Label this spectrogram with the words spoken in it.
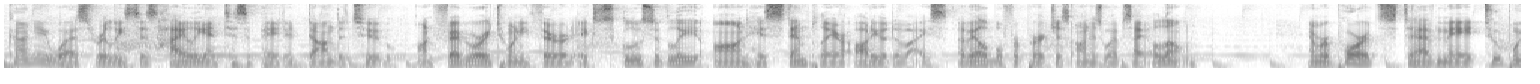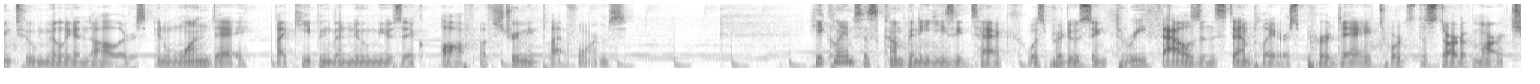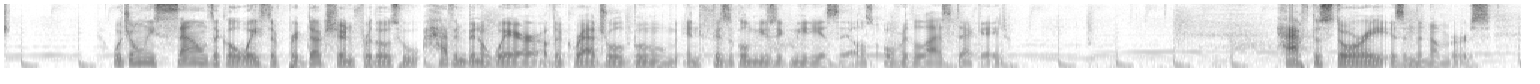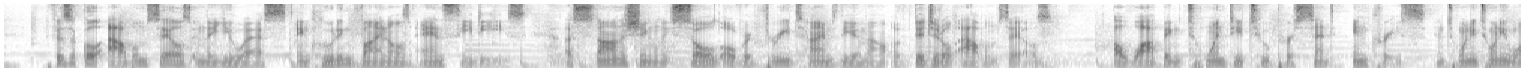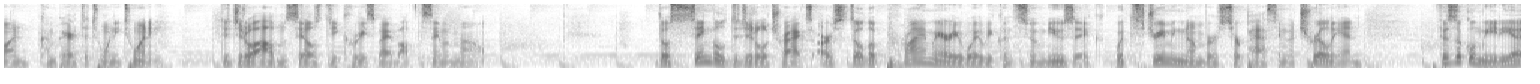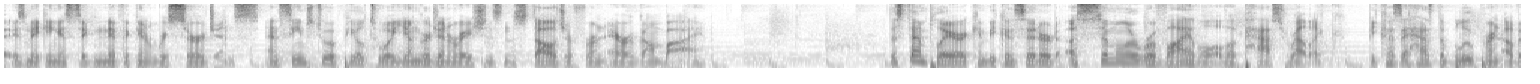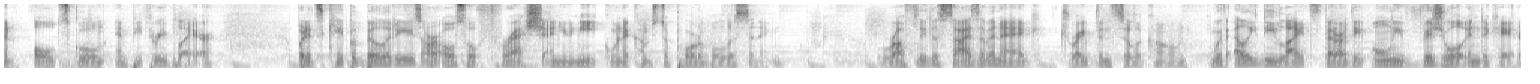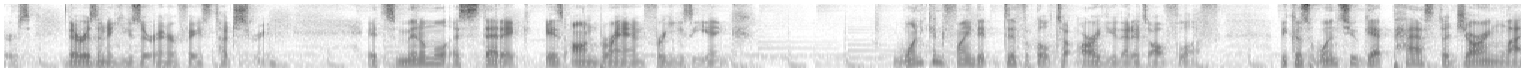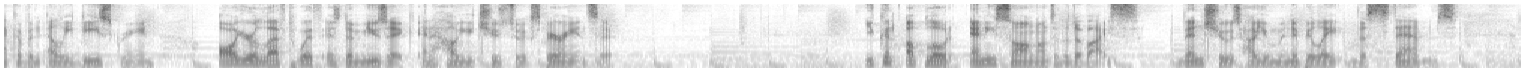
Kanye West released his highly anticipated Donda 2 on February 23rd exclusively on his stem player audio device, available for purchase on his website alone, and reports to have made $2.2 million in one day by keeping the new music off of streaming platforms. He claims his company Yeezy Tech was producing 3,000 stem players per day towards the start of March, which only sounds like a waste of production for those who haven't been aware of the gradual boom in physical music media sales over the last decade. Half the story is in the numbers. Physical album sales in the US, including vinyls and CDs, astonishingly sold over three times the amount of digital album sales, a whopping 22% increase in 2021 compared to 2020. Digital album sales decreased by about the same amount. Though single digital tracks are still the primary way we consume music, with streaming numbers surpassing a trillion, physical media is making a significant resurgence and seems to appeal to a younger generation's nostalgia for an era gone by. The stem player can be considered a similar revival of a past relic because it has the blueprint of an old school MP3 player, but its capabilities are also fresh and unique when it comes to portable listening roughly the size of an egg, draped in silicone, with LED lights that are the only visual indicators. There isn't a user interface touchscreen. Its minimal aesthetic is on brand for Yeezy Inc. One can find it difficult to argue that it's all fluff, because once you get past the jarring lack of an LED screen, all you're left with is the music and how you choose to experience it. You can upload any song onto the device, then choose how you manipulate the stems,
